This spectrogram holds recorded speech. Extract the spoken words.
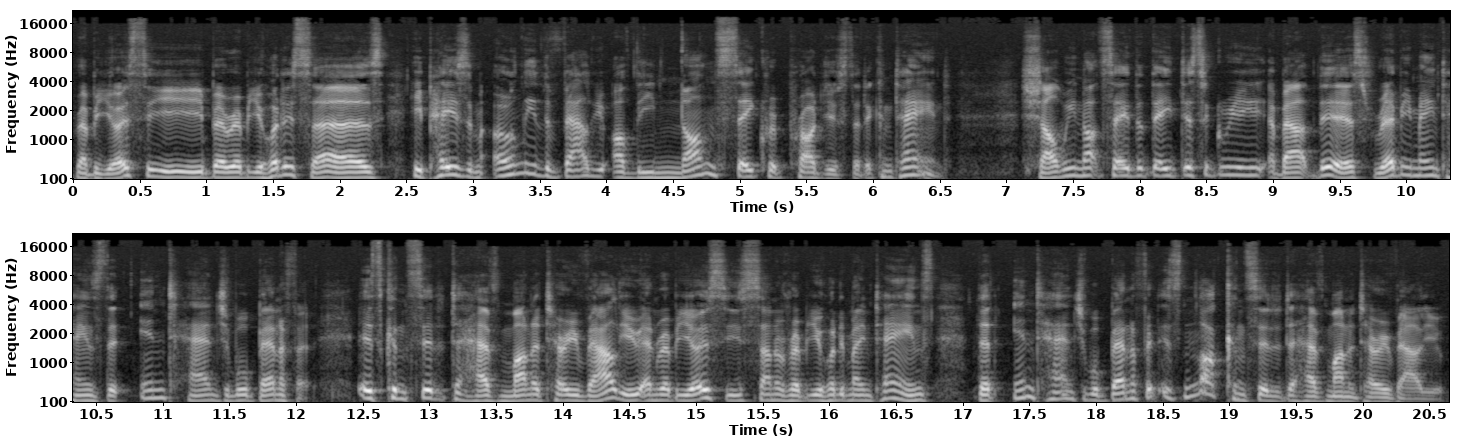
Rabbi Yossi Rebbe Yehuda says he pays him only the value of the non-sacred produce that it contained. Shall we not say that they disagree about this? Rebbe maintains that intangible benefit is considered to have monetary value, and Rebbe Yossi, son of Rebbe Yehuda, maintains that intangible benefit is not considered to have monetary value.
